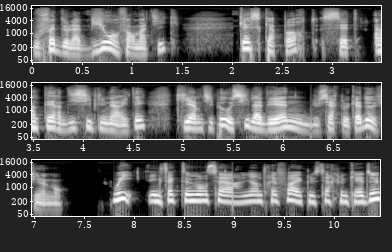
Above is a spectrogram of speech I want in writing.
vous faites de la bioinformatique. Qu'est-ce qu'apporte cette interdisciplinarité qui est un petit peu aussi l'ADN du cercle K2 finalement? Oui, exactement. Ça a un lien très fort avec le cercle K2.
